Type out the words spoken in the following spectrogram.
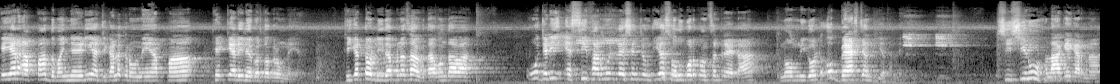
ਕਿ ਯਾਰ ਆਪਾਂ ਦਵਾਈਆਂ ਜਿਹੜੀਆਂ ਅੱਜ ਕੱਲ ਕਰਾਉਨੇ ਆ, ਆਪਾਂ ਠੇਕੇ ਵਾਲੀ ਲੇਬਰ ਤੋਂ ਕਰਾਉਨੇ ਆ। ਠੀਕ ਹੈ ਢੋਲੀ ਦਾ ਆਪਣਾ ਹਿਸਾਬ ਕਿਤਾਬ ਹੁੰਦਾ ਵਾ। ਉਹ ਜਿਹੜੀ ਐਸਸੀ ਫਾਰਮੂਲੇਸ਼ਨ ਚ ਹੁੰਦੀ ਆ ਸੋਲੂਬਲ ਕਨਸੈਂਟਰੇਟ ਆ ਨੋਮਨੀ ਗੋਲਡ ਉਹ ਬੈਠ ਜਾਂਦੀ ਆ ਥੱਲੇ। ਸ਼ੀਸ਼ੀ ਨੂੰ ਹਿਲਾ ਕੇ ਕਰਨਾ।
